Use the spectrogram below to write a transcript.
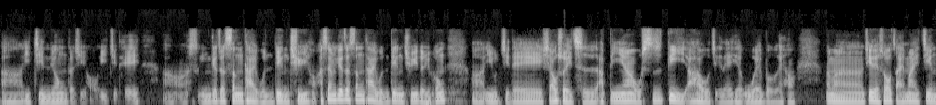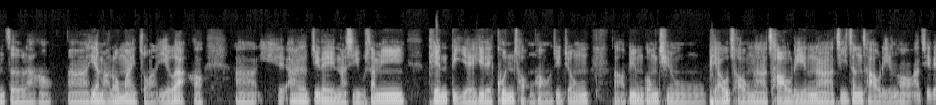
啊，伊尽量就是吼，伊一个啊，应叫做生态稳定区吼，啊，什么叫做生态稳定区？就是讲啊，有一个小水池啊，边啊有湿地啊，有一个有诶无诶吼，那么这个所在卖种植啦吼。啊，遐嘛拢卖蛇药啊，吼啊，啊，即个若是有啥物天敌诶，迄个昆虫吼，即种啊，比如讲像瓢虫啊、草蛉啊、鸡胗草蛉吼，啊，即个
